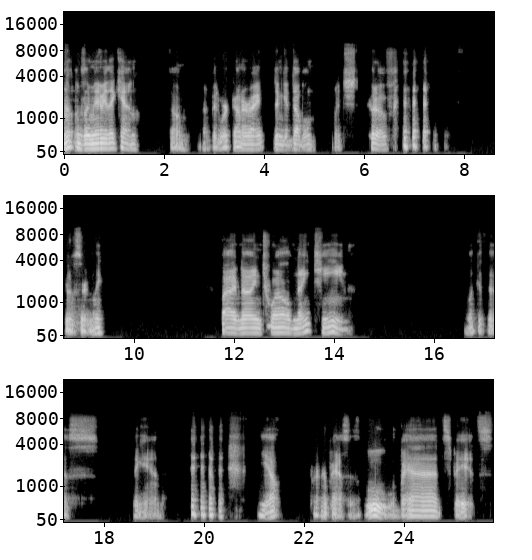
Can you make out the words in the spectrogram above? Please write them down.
No, looks like maybe they can. So that bid worked on all right. Didn't get doubled, which could have. could have certainly. 5, 9, 12, 19. Look at this. Big hand. yep. Partner passes. Ooh, bad spades.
